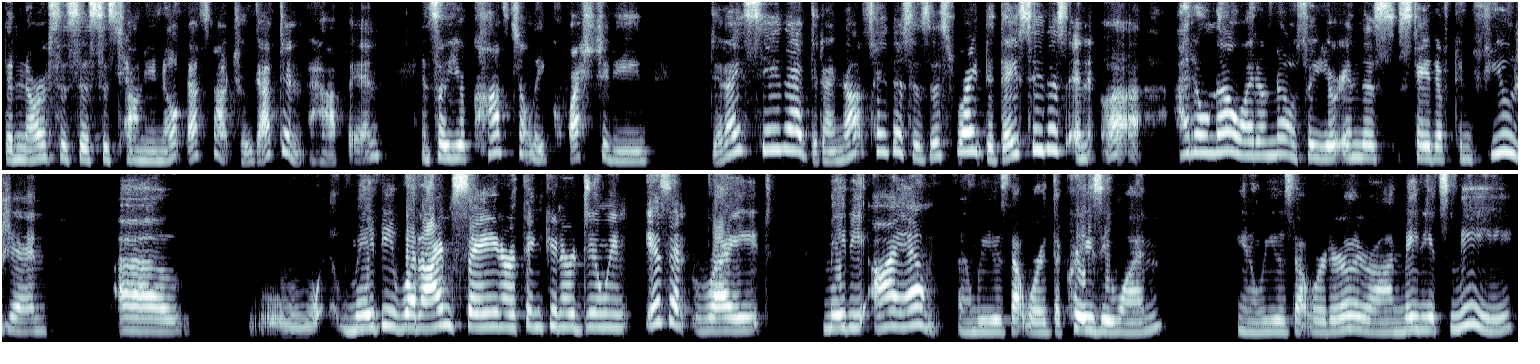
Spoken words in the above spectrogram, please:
the narcissist is telling you, no, that's not true. That didn't happen. And so you're constantly questioning, did I say that? Did I not say this? Is this right? Did they say this? And uh, I don't know. I don't know. So you're in this state of confusion. Uh, maybe what I'm saying or thinking or doing isn't right. Maybe I am, and we use that word, the crazy one. You know, we used that word earlier on. Maybe it's me.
